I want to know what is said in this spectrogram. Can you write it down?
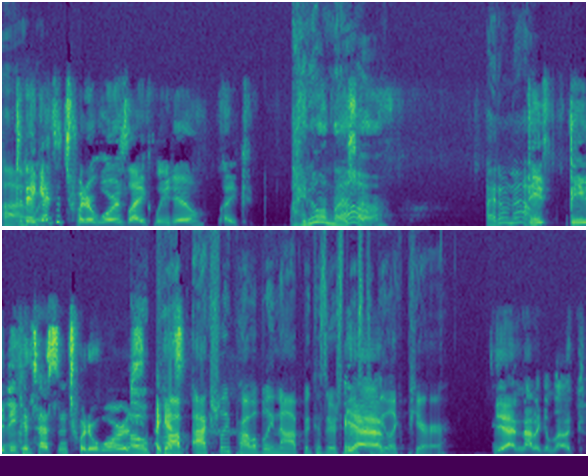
Do they get to Twitter wars like we do? Like, I don't know. I don't know. be- beauty contestant Twitter wars? Oh, I guess. actually, probably not because they're supposed Yeah. to be like pure. Yeah, not a good look.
